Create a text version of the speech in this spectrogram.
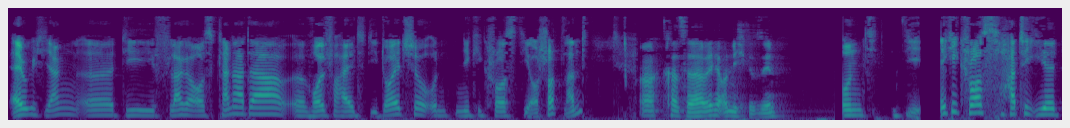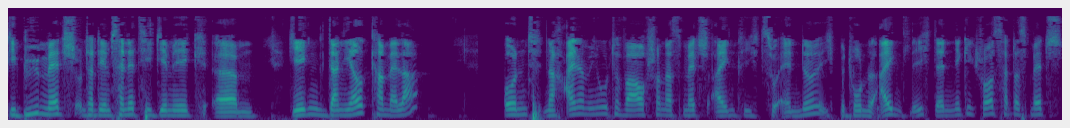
Eric Young äh, die Flagge aus Kanada, äh, Wolfe halt die deutsche und Nikki Cross die aus Schottland. Ach krass, das habe ich auch nicht gesehen. Und die Nikki Cross hatte ihr Debütmatch unter dem Sanity-Gimmick ähm, gegen Danielle Carmella und nach einer Minute war auch schon das Match eigentlich zu Ende. Ich betone eigentlich, denn Nikki Cross hat das Match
